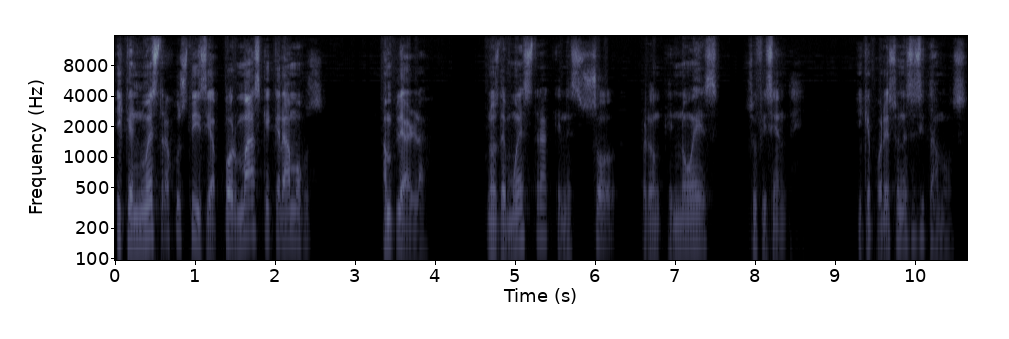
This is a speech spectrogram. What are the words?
y que nuestra justicia, por más que queramos ampliarla, nos demuestra que, no es suficiente y que por eso necesitamos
